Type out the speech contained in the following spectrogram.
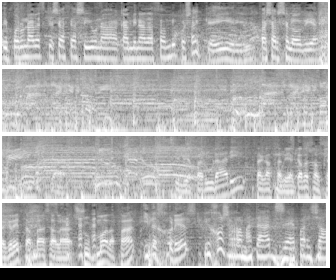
y por una vez que se hace así una caminada zombie, pues hay que ir y pasárselo bien. Per horari t'agafaré, acabes el secret, te'n vas a la submoda FAT i després... Hijos rematats, eh? Per això,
